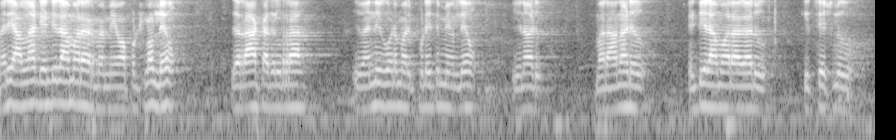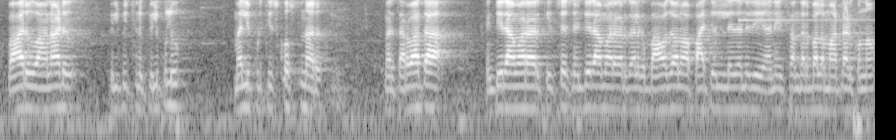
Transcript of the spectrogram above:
మరి అలనాటి ఎన్టీ రామారావు గారు మేము అప్పట్లో లేవు ఇక రా కదలరా ఇవన్నీ కూడా మరి ఇప్పుడైతే మేము లేవు ఈనాడు. మరి ఆనాడు ఎన్టీ రామారావు గారు కీర్తిశేషులు వారు ఆనాడు పిలిపించిన పిలుపులు మళ్ళీ ఇప్పుడు తీసుకొస్తున్నారు. మరి తర్వాత ఎన్టీ రామారావు గారు కీర్తిశేషులు ఎన్టీ రామారావు గారి తాలూకు భావజాలం ఆ పార్టీలో లేదనేది అనేక సందర్భాల్లో మాట్లాడుకున్నాం.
